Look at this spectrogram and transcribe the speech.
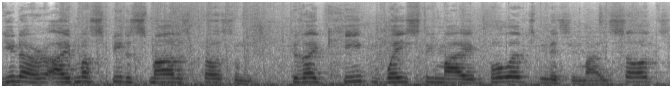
You know, I must be the smartest person. Because I keep wasting my bullets, missing my shots,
